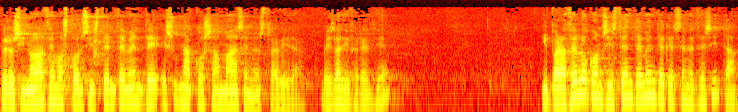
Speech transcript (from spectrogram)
Pero si no lo hacemos consistentemente, es una cosa más en nuestra vida. ¿Veis la diferencia? Y para hacerlo consistentemente, ¿qué se necesita?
